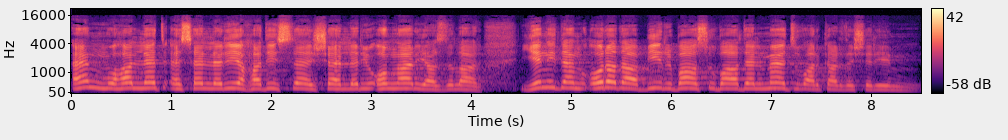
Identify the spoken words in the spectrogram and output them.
En muhallet eserleri, hadiste, şerleri onlar yazdılar. Yeniden orada bir basu badelmet var kardeşlerim.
